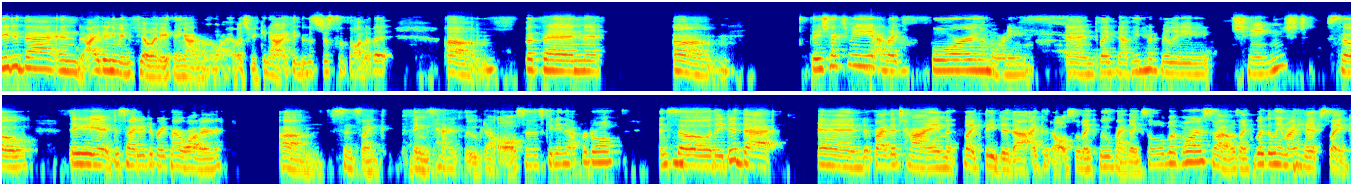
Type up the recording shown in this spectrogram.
they did that and I didn't even feel anything. I don't know why I was freaking out. I think it was just the thought of it. Um, but then um, they checked me at like four in the morning and like nothing had really changed. So they decided to break my water um, since like things hadn't moved at all since getting the epidural. And so they did that. And by the time like they did that, I could also like move my legs a little bit more. So I was like wiggling my hips, like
